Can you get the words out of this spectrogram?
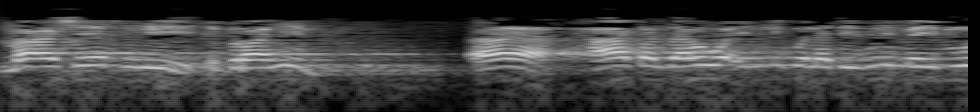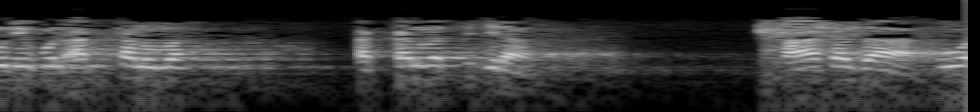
مع شيخه إبراهيم. آية هكذا هو إني كن حديثني ميمون يكون أكنما أكنما التجرى هكذا هو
